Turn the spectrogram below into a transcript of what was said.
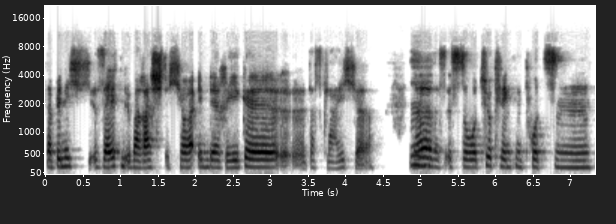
da bin ich selten überrascht. Ich höre in der Regel äh, das Gleiche. Ne? Mhm. Ne? Das ist so Türklinken putzen,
